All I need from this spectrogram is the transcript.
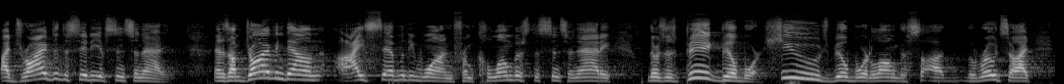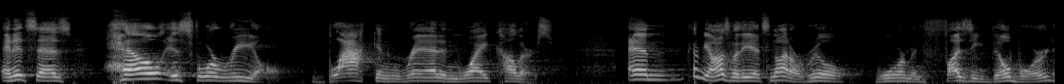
I drive to the city of Cincinnati. And as I'm driving down I 71 from Columbus to Cincinnati, there's this big billboard, huge billboard along the, the roadside, and it says, Hell is for real, black and red and white colors. And I'm gonna be honest with you, it's not a real warm and fuzzy billboard.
